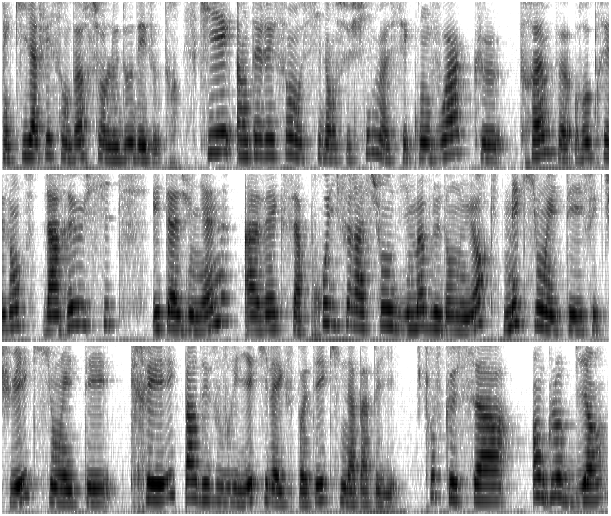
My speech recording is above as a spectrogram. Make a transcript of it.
et qu'il a fait son beurre sur le dos des autres. Ce qui est intéressant aussi dans ce film, c'est qu'on voit que Trump représente la réussite états-unienne avec sa prolifération d'immeubles dans New York, mais qui ont été effectués, qui ont été créés par des ouvriers qu'il a exploités, qu'il n'a pas payés. Je trouve que ça englobe bien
